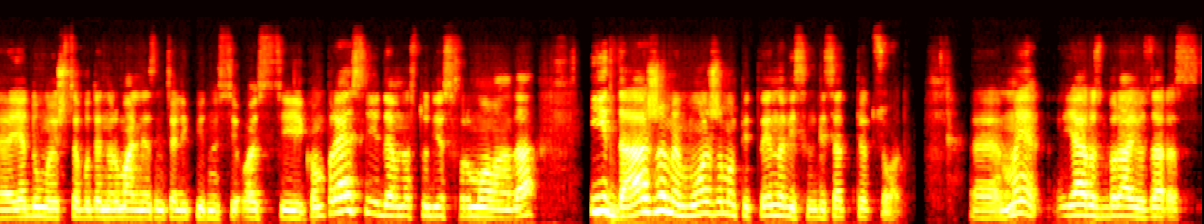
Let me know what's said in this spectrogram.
Е, Я думаю, що це буде нормальне зняття ліквідності ось цієї компресії, де в нас тут є сформована. Да? І навіть ми можемо піти на 8500. Е, Ми, я розбираю зараз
